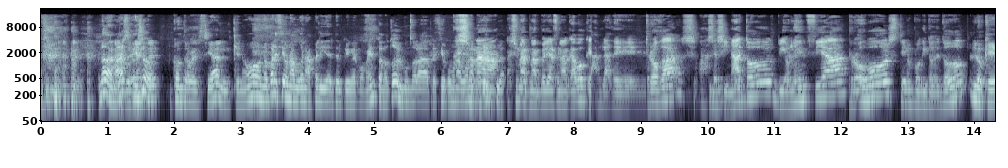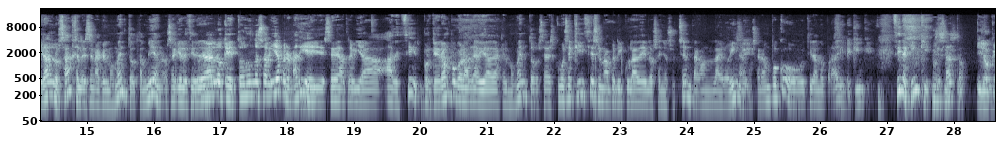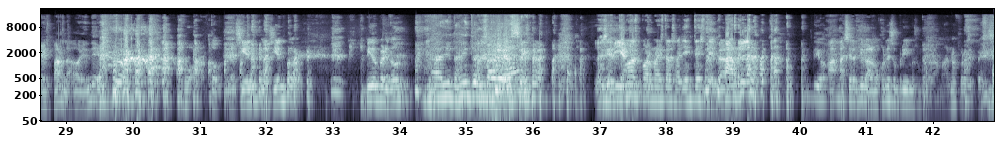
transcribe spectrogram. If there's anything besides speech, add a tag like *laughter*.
No, además, eso, controversial, que no, no parecía una buena peli desde el primer momento, no todo el mundo la apreció como una es buena una, película. es una, una peli al fin y al cabo que habla de drogas, asesinatos, violencia, robos, tiene un poquito de todo. Lo que eran Los Ángeles en aquel momento también, o sea, quiero decir, era lo que todo el mundo sabía, pero nadie se atrevía a decir, porque era un poco la realidad de aquel momento, o sea, es como si aquí hiciese una película de los años 80 con la heroína, Sí. o sea, era un poco tirando por ahí. Cine kinky. Cine kinky, *laughs* exacto. Y lo que es Parla hoy en día. *laughs* Buah, to- lo siento, lo siento. Pido perdón. Ayuntamiento de Parla. *laughs* Lo sentimos por nuestros oyentes de Parla. Digo, a, a Sergio a lo mejor le suprimimos un programa, no os preocupéis.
